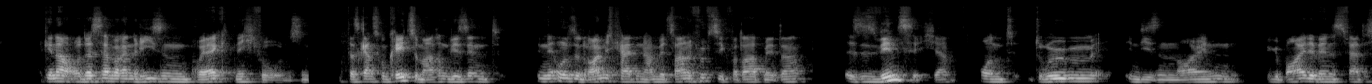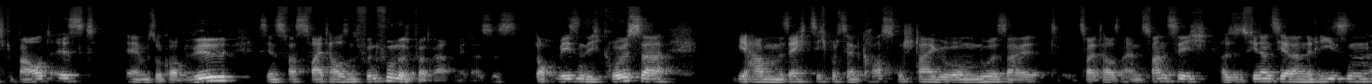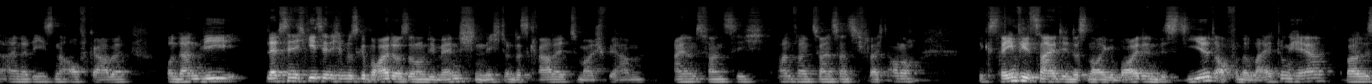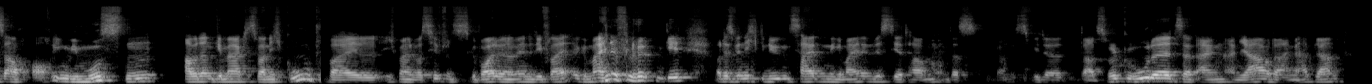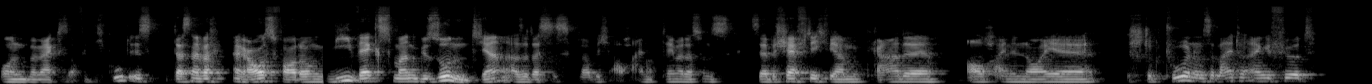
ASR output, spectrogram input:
Genau, und das ist einfach ein Riesenprojekt, nicht für uns. Und das ganz konkret zu machen, wir sind in unseren Räumlichkeiten haben wir 250 Quadratmeter. Es ist winzig, ja. Und drüben in diesem neuen Gebäude, wenn es fertig gebaut ist, ähm, so Gott will, sind es fast 2500 Quadratmeter. Es ist doch wesentlich größer. Wir haben 60 Prozent Kostensteigerung nur seit 2021. Also es ist finanziell eine riesen, eine Riesenaufgabe. Und dann, wie letztendlich geht es ja nicht um das Gebäude, sondern um die Menschen, nicht? Und das gerade zum Beispiel haben 21, Anfang 22 vielleicht auch noch extrem viel Zeit in das neue Gebäude investiert, auch von der Leitung her, weil wir es auch, auch irgendwie mussten, aber dann gemerkt, es war nicht gut, weil ich meine, was hilft uns das Gebäude, wenn am Ende die Gemeinde flöten geht und dass wir nicht genügend Zeit in die Gemeinde investiert haben und das ist wieder da zurückgerudert seit ein, ein Jahr oder eineinhalb Jahren und man merkt, dass es auch wirklich gut ist. Das sind einfach Herausforderungen. Wie wächst man gesund? Ja, also das ist, glaube ich, auch ein Thema, das uns sehr beschäftigt. Wir haben gerade auch eine neue Struktur in unserer Leitung eingeführt.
